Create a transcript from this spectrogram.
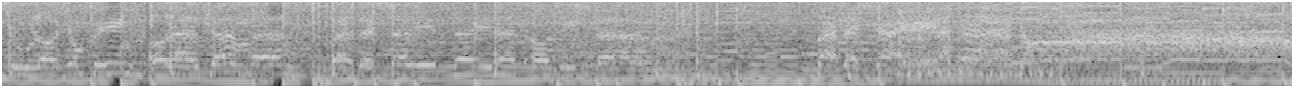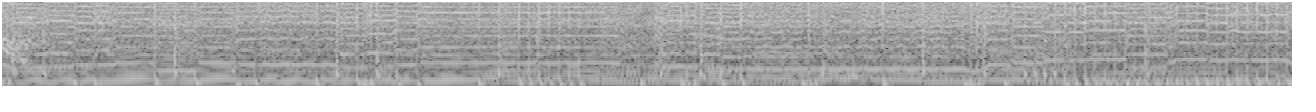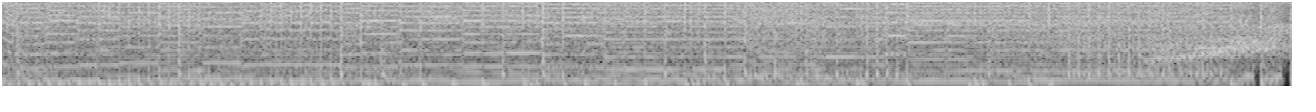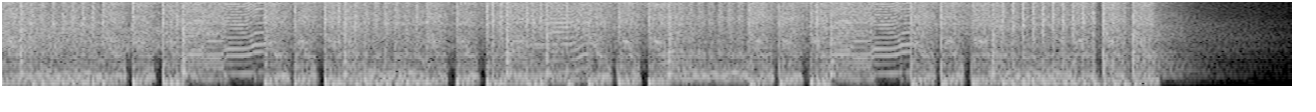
gyulladjon fény a lelkemben. Vezesse lépteidet az Isten. Vezesse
